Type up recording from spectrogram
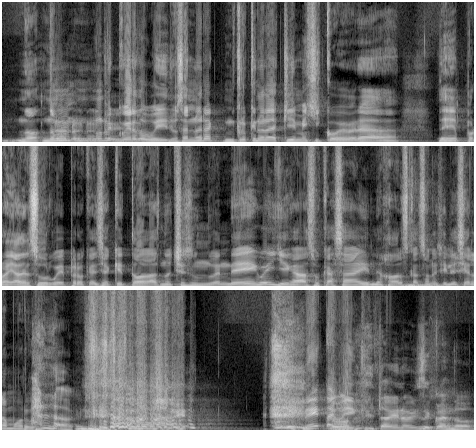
No, no, No, recuerdo, güey. O sea, no era, creo que no era de aquí de México, güey. Era de por allá del sur, güey. Pero que decía que todas las noches un duende, güey, llegaba a su casa y le dejaba los calzones y le hacía el amor, güey. Neta, güey. También lo viste cuando...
